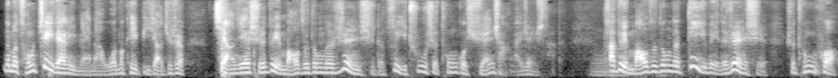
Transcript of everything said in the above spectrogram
那么从这点里面呢，我们可以比较，就是蒋介石对毛泽东的认识的最初是通过悬赏来认识他的。他对毛泽东的地位的认识是通过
